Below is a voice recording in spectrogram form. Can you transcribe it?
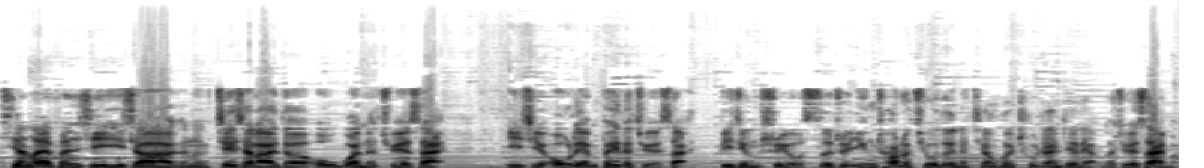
先来分析一下可能接下来的欧冠的决赛以及欧联杯的决赛，毕竟是有四支英超的球队呢将会出战这两个决赛嘛。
